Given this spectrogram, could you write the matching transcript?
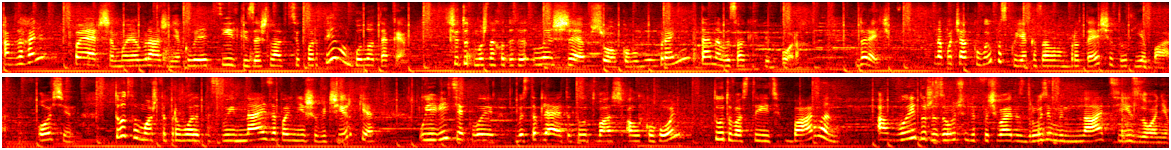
А взагалі, перше моє враження, коли я тільки зайшла в цю квартиру, було таке, що тут можна ходити лише в шоковому вбранні та на високих підборах. До речі, на початку випуску я казала вам про те, що тут є бар. Ось він. Тут ви можете проводити свої найзапальніші вечірки. Уявіть, як ви виставляєте тут ваш алкоголь, тут у вас стоїть бармен, а ви дуже зручно відпочиваєте з друзями на цій зоні.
